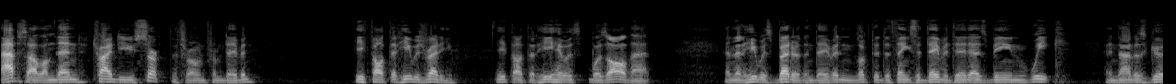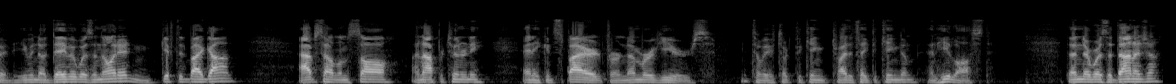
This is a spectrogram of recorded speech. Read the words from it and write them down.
Absalom then tried to usurp the throne from David. He thought that he was ready. He thought that he was, was all that. And that he was better than David and looked at the things that David did as being weak and not as good. Even though David was anointed and gifted by God, Absalom saw an opportunity and he conspired for a number of years until he took the king, tried to take the kingdom and he lost. Then there was Adonijah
